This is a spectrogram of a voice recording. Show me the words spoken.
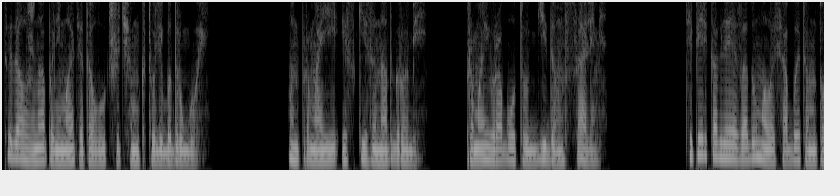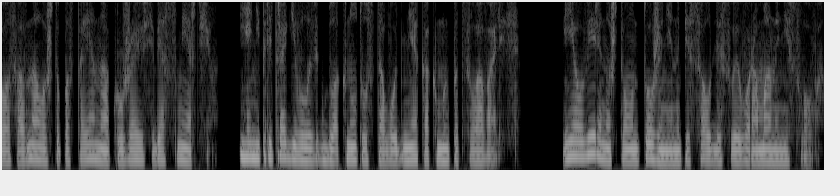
Ты должна понимать это лучше, чем кто-либо другой. Он про мои эскизы надгробий, про мою работу гидом в Салеме. Теперь, когда я задумалась об этом, то осознала, что постоянно окружаю себя смертью. Я не притрагивалась к блокноту с того дня, как мы поцеловались. Я уверена, что он тоже не написал для своего романа ни слова.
